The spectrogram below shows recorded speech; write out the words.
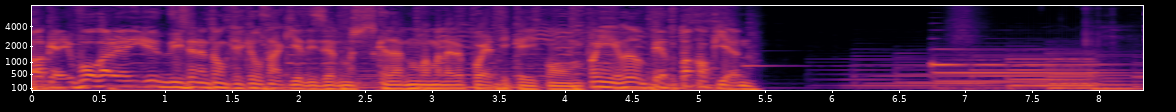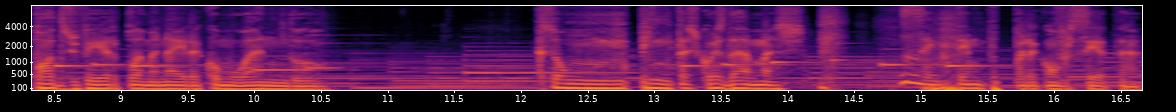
Ok, vou agora dizer então o que é que ele está aqui a dizer, mas se calhar de uma maneira poética e com. Põe, Pedro, toca o piano. Podes ver pela maneira como ando que sou um pintas com as damas, sem tempo para converseta.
